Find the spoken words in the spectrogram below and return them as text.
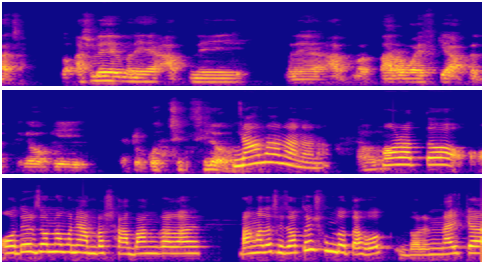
আচ্ছা তো আসলে মানে আপনি মানে তার ওয়াইফ কি আপনার থেকেও কি একটু কুচ্ছিত ছিল? না না না না না। ওরা তো ওদের জন্য মানে আমরা বাংলায় বাংলাদেশে যতই সুন্দরতা হোক ধরেন নায়িকা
